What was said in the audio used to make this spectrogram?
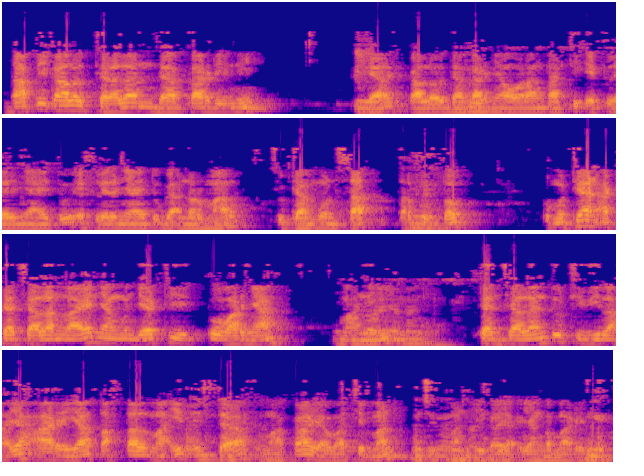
Tapi kalau jalan dakar ini Ya, kalau dakarnya orang tadi eklilnya itu, eklilnya itu gak normal, sudah munsat, tertutup. Kemudian ada jalan lain yang menjadi keluarnya mani. Dan jalan itu di wilayah area tahtal ma'id, maka ya wajib man, mandi kayak yang kemarin.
